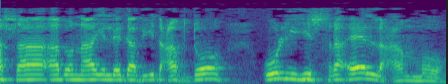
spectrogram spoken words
עשה אדוני לדוד עבדו, ולישראל עמו.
